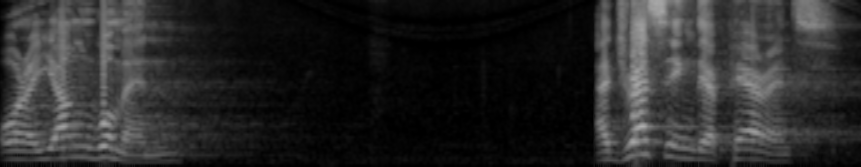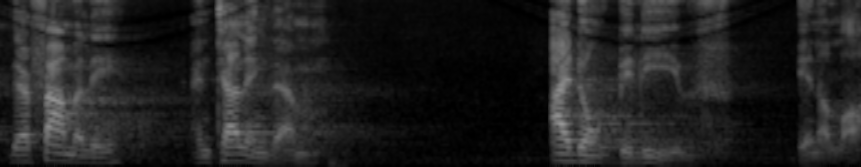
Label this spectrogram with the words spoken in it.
or a young woman addressing their parents, their family, and telling them, I don't believe in Allah.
